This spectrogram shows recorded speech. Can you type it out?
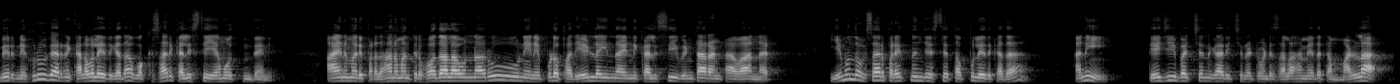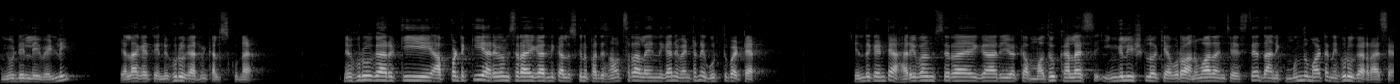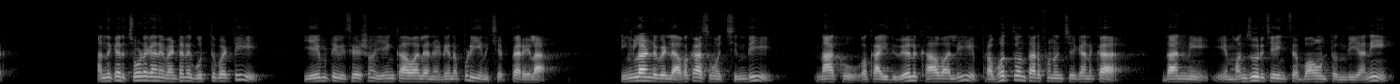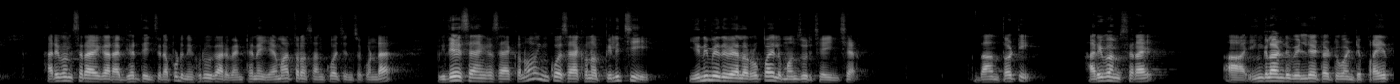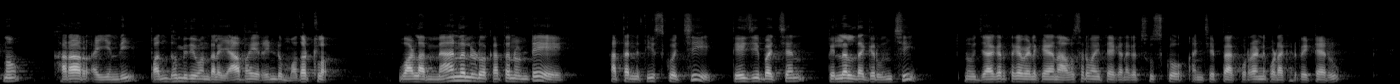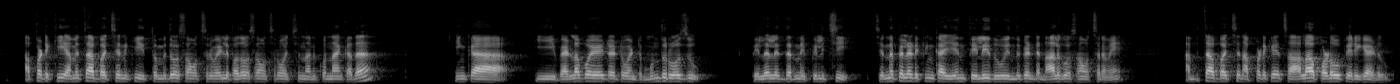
మీరు నెహ్రూ గారిని కలవలేదు కదా ఒక్కసారి కలిస్తే ఏమవుతుంది అని. ఆయన మరి ప్రధానమంత్రి హోదాలో ఉన్నారు నేను ఎప్పుడో పదేళ్ళు అయింది ఆయన్ని కలిసి వింటారంటావా అన్నారు. ఏముంది ఒకసారి ప్రయత్నం చేస్తే తప్పు లేదు కదా అని తేజీ బచ్చన్ గారు ఇచ్చినటువంటి సలహా మీదట మళ్ళా న్యూఢిల్లీ వెళ్ళి ఎలాగైతే నెహ్రూ గారిని కలుసుకున్నారు. నెహ్రూ గారికి అప్పటికీ హరివంశరాయ్ గారిని కలుసుకుని పది సంవత్సరాలు అయింది కానీ వెంటనే గుర్తుపెట్టారు. ఎందుకంటే హరివంశరాయ్ గారి యొక్క మధు కలస్ ఇంగ్లీష్లోకి ఎవరో అనువాదం చేస్తే దానికి ముందు మాట నెహ్రూ గారు రాశారు. అందుకని చూడగానే వెంటనే గుర్తుపట్టి ఏమిటి విశేషం ఏం కావాలి అని అడిగినప్పుడు ఈయన చెప్పారు ఇలా ఇంగ్లాండ్ వెళ్ళే అవకాశం వచ్చింది నాకు ఒక ఐదు వేలు కావాలి ప్రభుత్వం తరఫు నుంచి కనుక దాన్ని మంజూరు చేయించే బాగుంటుంది అని హరివంశరాయ్ గారు అభ్యర్థించినప్పుడు నెహ్రూ గారు వెంటనే ఏమాత్రం సంకోచించకుండా విదేశాంగ శాఖనో ఇంకో శాఖనో పిలిచి ఎనిమిది వేల రూపాయలు మంజూరు చేయించారు. దాంతో హరివంశరాయ్ ఇంగ్లాండ్ వెళ్ళేటటువంటి ప్రయత్నం ఖరారు అయ్యింది. పంతొమ్మిది వందల యాభై రెండు మొదట్లో వాళ్ళ మేనల్లుడు ఒక అతనుంటే అతన్ని తీసుకొచ్చి తేజీ బచ్చన్ పిల్లల దగ్గర ఉంచి నువ్వు జాగ్రత్తగా వెళ్ళకైనా అవసరమైతే కనుక చూసుకో అని చెప్పి ఆ కుర్రాన్ని కూడా అక్కడ పెట్టారు. అప్పటికి అమితాబ్ బచ్చన్కి తొమ్మిదో సంవత్సరం వెళ్ళి పదో సంవత్సరం వచ్చింది అనుకున్నాం కదా. ఇంకా ఈ వెళ్ళబోయేటటువంటి ముందు రోజు పిల్లలిద్దరిని పిలిచి చిన్నపిల్లడికి ఇంకా ఏం తెలీదు ఎందుకంటే నాలుగో సంవత్సరమే. అమితాబ్ బచ్చన్ అప్పటికే చాలా పొడవు పెరిగాడు.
